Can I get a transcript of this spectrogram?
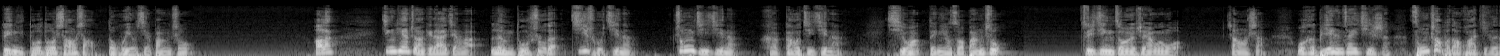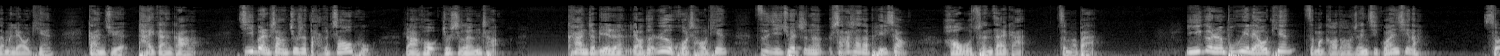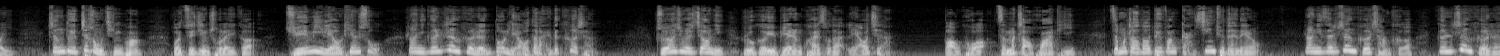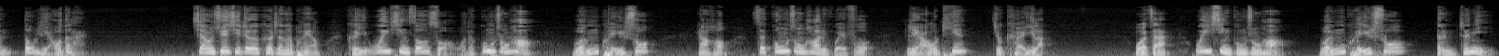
对你多多少少都会有些帮助。好了，今天主要给大家讲了冷读术的基础技能、中级技能和高级技能，希望对你有所帮助。最近总有学员问我，张老师，我和别人在一起时总找不到话题和他们聊天，感觉太尴尬了，基本上就是打个招呼，然后就是冷场。看着别人聊得热火朝天，自己却只能傻傻的陪笑，毫无存在感，怎么办？一个人不会聊天，怎么搞到人际关系呢？所以，针对这种情况，我最近出了一个绝密聊天术，让你跟任何人都聊得来的课程，主要就是教你如何与别人快速的聊起来，包括怎么找话题，怎么找到对方感兴趣的内容，让你在任何场合跟任何人都聊得来。想学习这个课程的朋友，可以微信搜索我的公众号。文奎说，然后在公众号里回复“聊天”就可以了。我在微信公众号“文奎说”等着你。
